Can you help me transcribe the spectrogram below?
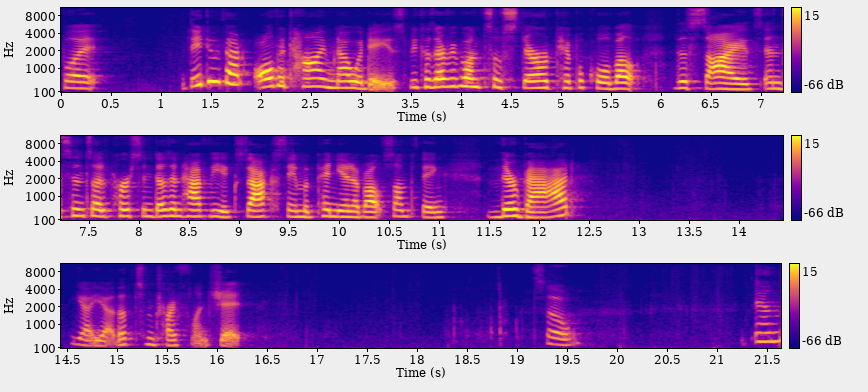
but they do that all the time nowadays because everyone's so stereotypical about the sides, and since a person doesn't have the exact same opinion about something, they're bad. Yeah, yeah, that's some trifling shit. So, and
